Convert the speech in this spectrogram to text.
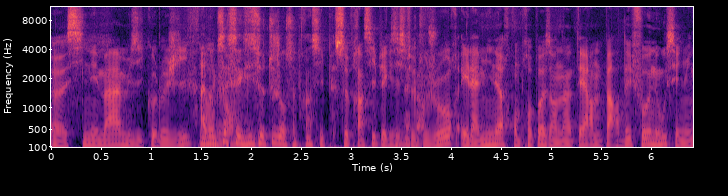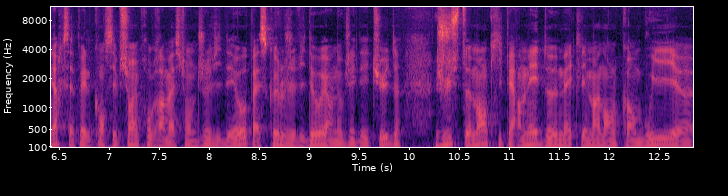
euh, cinéma musicologie Ah donc ça, exemple. ça existe toujours ce principe. Ce principe existe toujours et la mineure qu'on propose en interne par défaut, nous, c'est une mineure qui s'appelle conception et programmation de jeux vidéo parce que le jeu vidéo est un objet d'étude justement qui permet de mettre les mains dans le cambouis euh,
